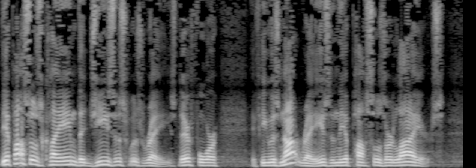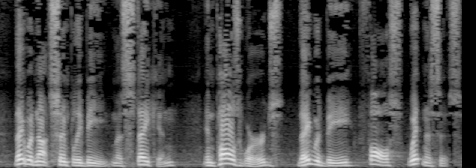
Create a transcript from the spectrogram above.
The apostles claim that Jesus was raised. Therefore, if he was not raised, then the apostles are liars. They would not simply be mistaken. In Paul's words, they would be false witnesses.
